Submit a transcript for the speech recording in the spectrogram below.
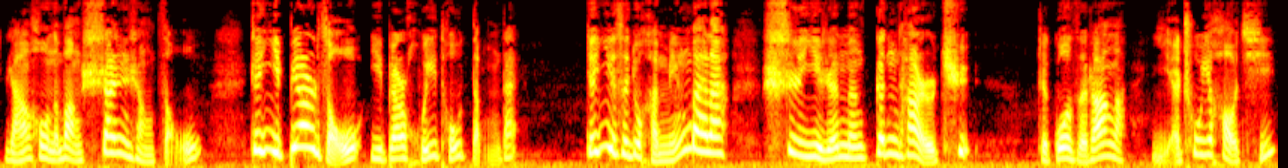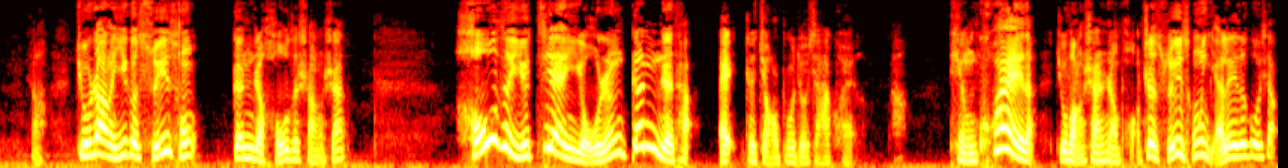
然后呢往山上走。这一边走一边回头等待，这意思就很明白了，示意人们跟他而去。这郭子章啊也出于好奇啊，就让一个随从跟着猴子上山。猴子一见有人跟着他，哎，这脚步就加快了啊，挺快的就往山上跑。这随从也累得够呛。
